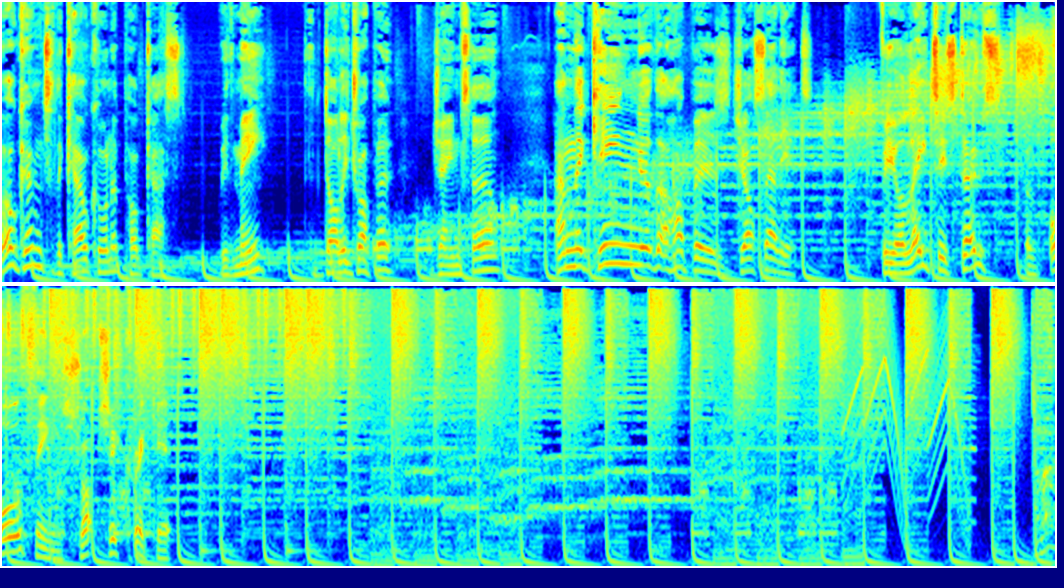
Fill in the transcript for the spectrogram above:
Welcome to the Cow Corner podcast with me, the Dolly Dropper, James Hurl, and the King of the Hoppers, Joss Elliott, for your latest dose of all things Shropshire cricket.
